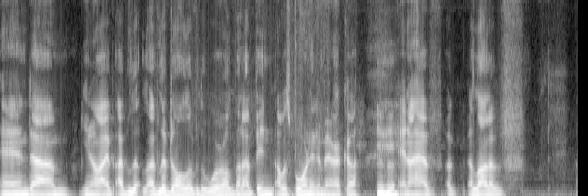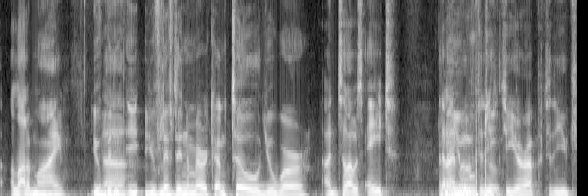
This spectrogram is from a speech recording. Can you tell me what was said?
and um, you know, I've, I've, li- I've lived all over the world, but I've been, I was born in America, and I have a, a lot of, a lot of my. You've been uh, y- you've lived in America until you were until I was eight. Then, then I you moved, to, the, to- to Europe, to the UK.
